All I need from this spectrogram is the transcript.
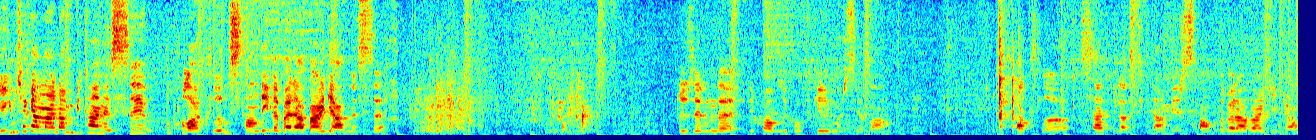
İlgimi çekenlerden bir tanesi bu kulaklığın standıyla beraber gelmesi. Üzerinde Republic of Gamers yazan atlı, sert plastikten bir standla beraber geliyor.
